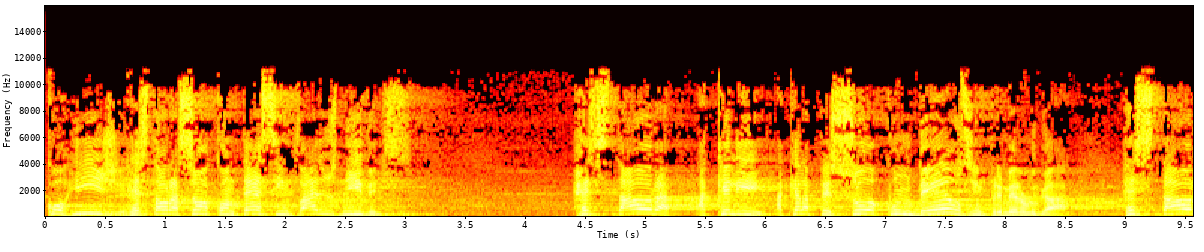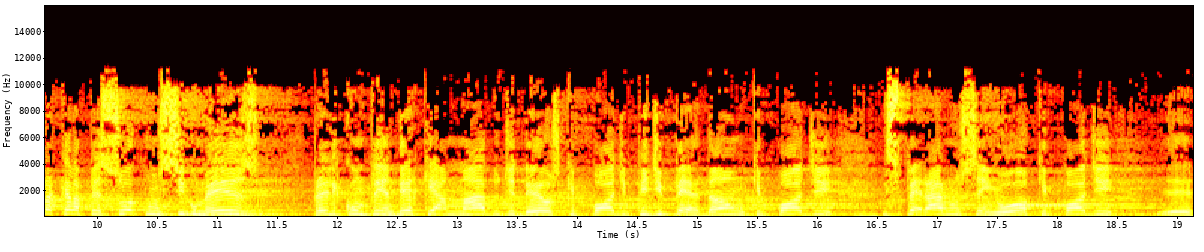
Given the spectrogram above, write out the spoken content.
corrige, restauração acontece em vários níveis. Restaura aquele, aquela pessoa com Deus em primeiro lugar. Restaura aquela pessoa consigo mesmo, para ele compreender que é amado de Deus, que pode pedir perdão, que pode esperar no Senhor, que pode eh,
